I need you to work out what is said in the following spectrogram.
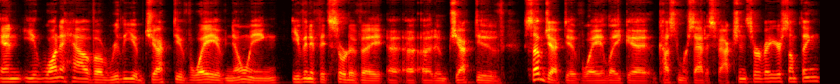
And you want to have a really objective way of knowing even if it's sort of a, a, an objective subjective way like a customer satisfaction survey or something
